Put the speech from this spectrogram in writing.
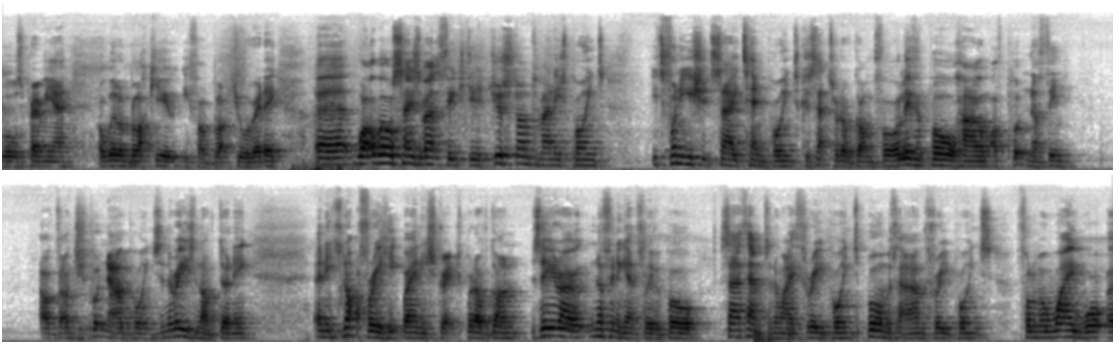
Wolves Premier. I will unblock you if I've blocked you already. Uh, what I will say is about the fixtures, just on to Manny's point, it's funny you should say 10 points because that's what I've gone for. Liverpool home, I've put nothing. I've, I've just put no points. And the reason I've done it, and it's not a free hit by any stretch, but I've gone zero, nothing against Liverpool. Southampton away, three points. Bournemouth at home, three points. Fulham away, uh,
